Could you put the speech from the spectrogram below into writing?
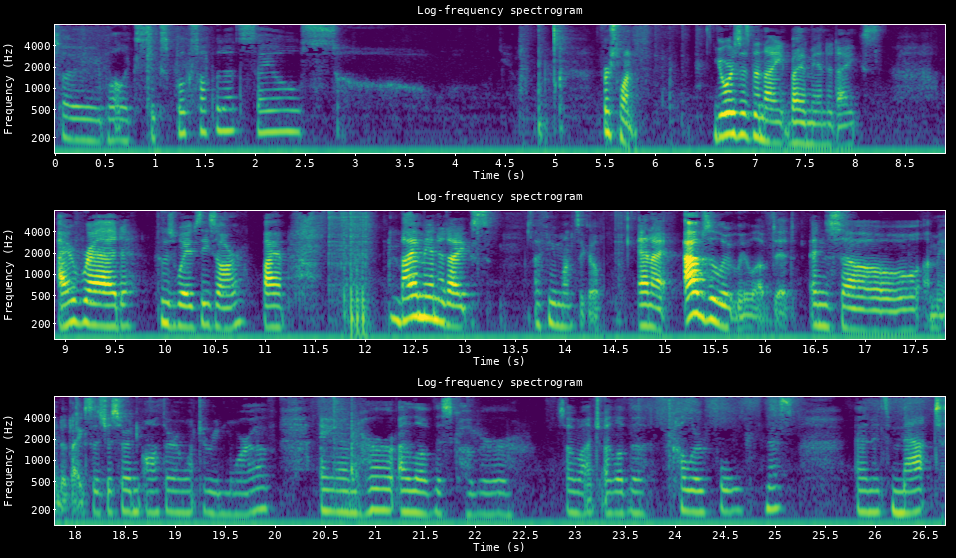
So I bought like six books off of that sale. So, first one, Yours is the Night by Amanda Dykes. I read Whose Waves These Are by, by Amanda Dykes a few months ago and I absolutely loved it. And so Amanda Dykes is just an author I want to read more of. And her, I love this cover so much. I love the colorfulness and it's matte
